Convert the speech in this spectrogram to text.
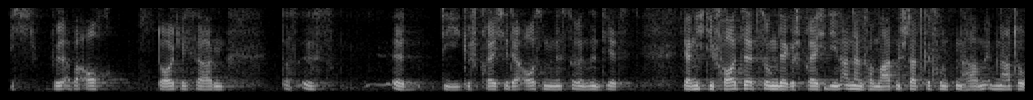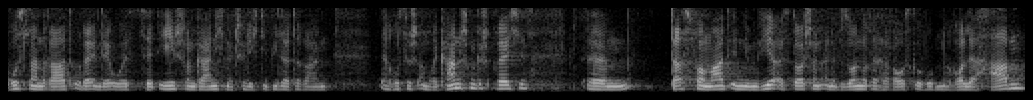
ich will aber auch deutlich sagen, das ist äh, die Gespräche der Außenministerin sind jetzt ja nicht die Fortsetzung der Gespräche, die in anderen Formaten stattgefunden haben, im NATO-Russland-Rat oder in der OSZE, schon gar nicht natürlich die bilateralen äh, russisch-amerikanischen Gespräche. Ähm, das Format, in dem wir als Deutschland eine besondere herausgehobene Rolle haben,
